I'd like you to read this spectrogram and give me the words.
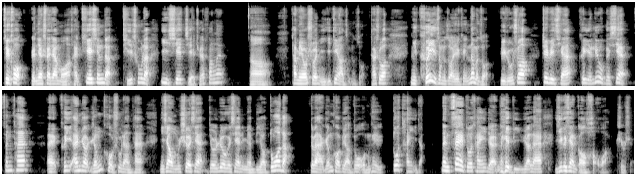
最后，人家帅家模还贴心的提出了一些解决方案啊。他没有说你一定要怎么做，他说你可以这么做，也可以那么做，比如说。这笔钱可以六个县分摊，哎，可以按照人口数量摊。你像我们歙县就是六个县里面比较多的，对吧？人口比较多，我们可以多摊一点。那你再多摊一点，那也比原来一个县搞好啊，是不是？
